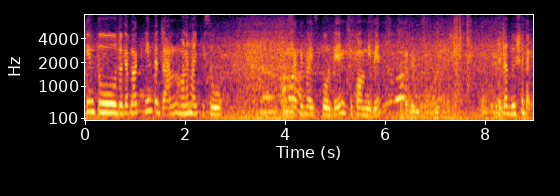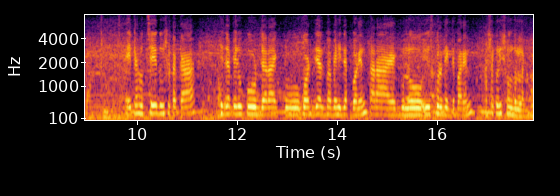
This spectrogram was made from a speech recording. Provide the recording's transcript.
কিন্তু যদি আপনারা কিনতে চান, মনে হয় কিছু স্যাক্রিফাইস করবে, একটু কম নিবে। এটা দুশো টাকা। এটা হচ্ছে দুশো টাকা। হিজাবের উপর যারা একটু গর্জিয়াস ভাবে হিজাব পরেন তারা এগুলো ইউজ করে দেখতে পারেন। আশা করি সুন্দর লাগবে।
